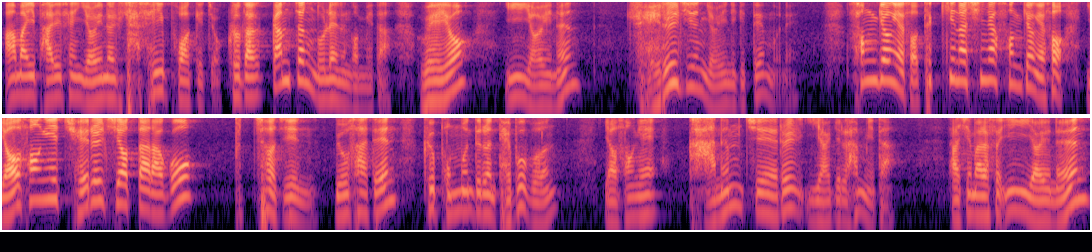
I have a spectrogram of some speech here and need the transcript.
아마 이 바리새인 여인을 자세히 보았겠죠. 그러다가 깜짝 놀라는 겁니다. 왜요? 이 여인은 죄를 지은 여인이기 때문에. 성경에서 특히나 신약 성경에서 여성이 죄를 지었다라고 붙여진 묘사된 그 본문들은 대부분 여성의 간음죄를 이야기를 합니다. 다시 말해서 이 여인은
